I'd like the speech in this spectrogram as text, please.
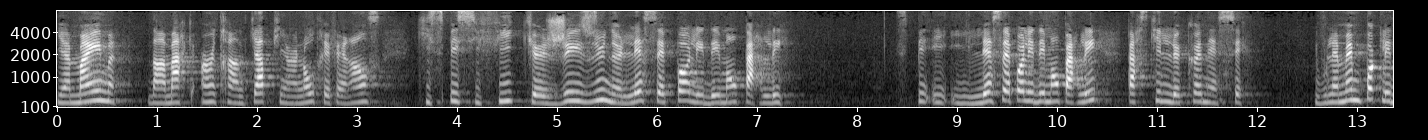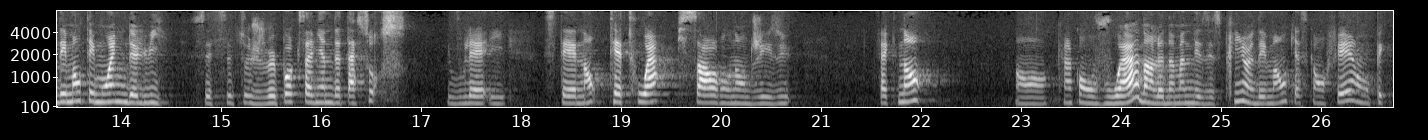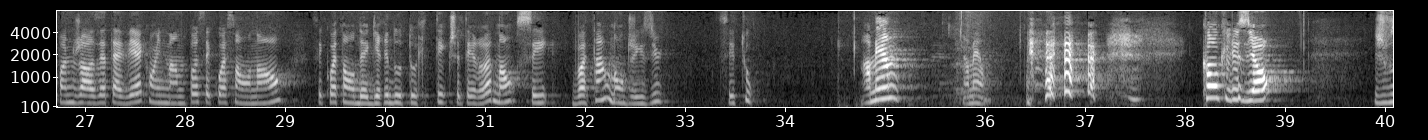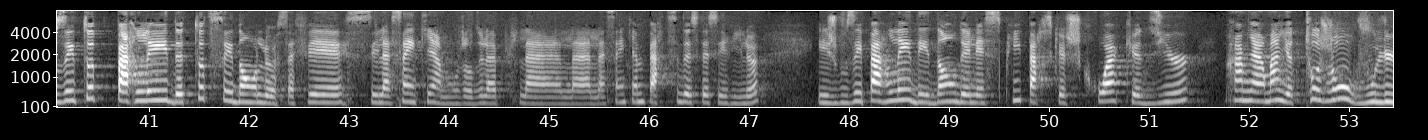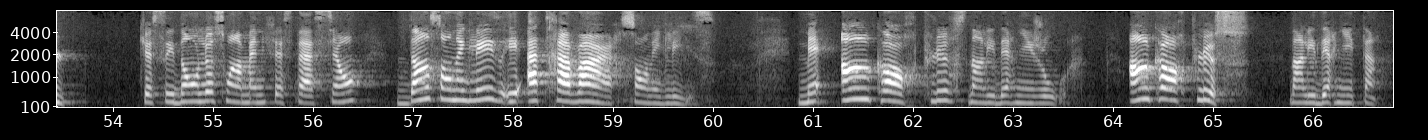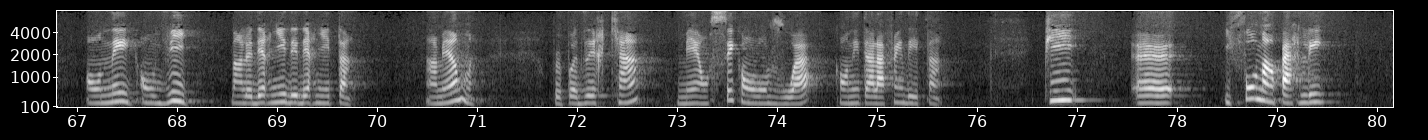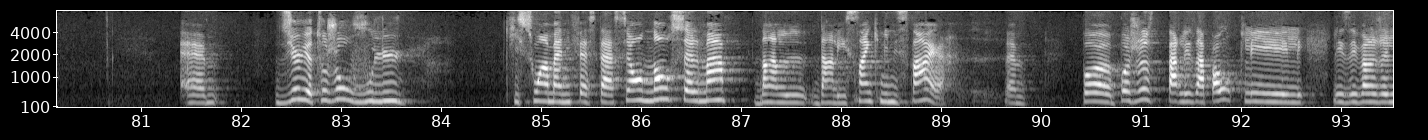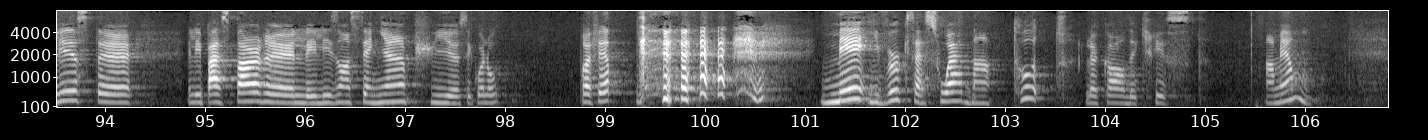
Il y a même dans Marc 1, 34, puis il y a une autre référence qui spécifie que Jésus ne laissait pas les démons parler. Il ne laissait pas les démons parler parce qu'il le connaissait. Il ne voulait même pas que les démons témoignent de lui. je ne veux pas que ça vienne de ta source. Il voulait, c'était non, tais-toi, puis sors au nom de Jésus. Fait que non, quand on voit dans le domaine des esprits un démon, qu'est-ce qu'on fait? On ne pique pas une jasette avec, on ne demande pas c'est quoi son nom, c'est quoi ton degré d'autorité, etc. Non, c'est va-t'en au nom de Jésus. C'est tout. Amen. Amen. Conclusion. Je vous ai toutes parlé de tous ces dons-là. Ça fait, c'est la cinquième aujourd'hui, la, cinquième partie de cette série-là. Et je vous ai parlé des dons de l'Esprit parce que je crois que Dieu, premièrement, il a toujours voulu que ces dons-là soient en manifestation dans son Église et à travers son Église mais encore plus dans les derniers jours, encore plus dans les derniers temps. On est, on vit dans le dernier des derniers temps. Amen. On ne peut pas dire quand, mais on sait qu'on le voit, qu'on est à la fin des temps. Puis, euh, il faut en parler. Euh, Dieu a toujours voulu qu'il soit en manifestation, non seulement dans, les cinq ministères, pas, juste par les apôtres, les, évangélistes, euh, les pasteurs, euh, les, enseignants, puis c'est quoi l'autre? Prophète. Mais il veut que ça soit dans tout le corps de Christ. Amen.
